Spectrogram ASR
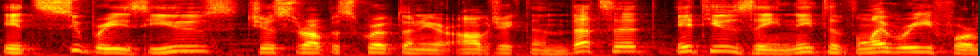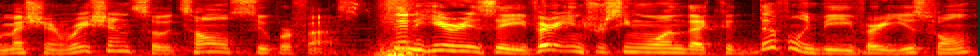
It's super easy to use, just drop a script on your object and that's it. It uses a native library for mesh generation, so it's all super fast. Then here is a very interesting one that could definitely be very useful.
